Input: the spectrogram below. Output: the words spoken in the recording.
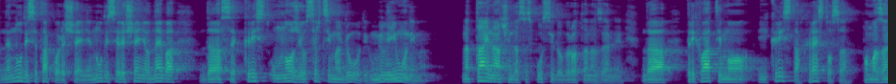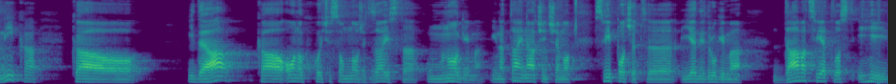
ne nudi se takvo rješenje. Nudi se rješenje od neba da se Krist umnoži u srcima ljudi, u mhm. milijunima. Na taj način da se spusti dobrota na zemlji. Da prihvatimo i Krista, Hrestosa, pomazanika kao ideal, kao onog koji će se umnožiti zaista u mnogima. I na taj način ćemo svi početi e, jedni drugima davati svjetlost i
